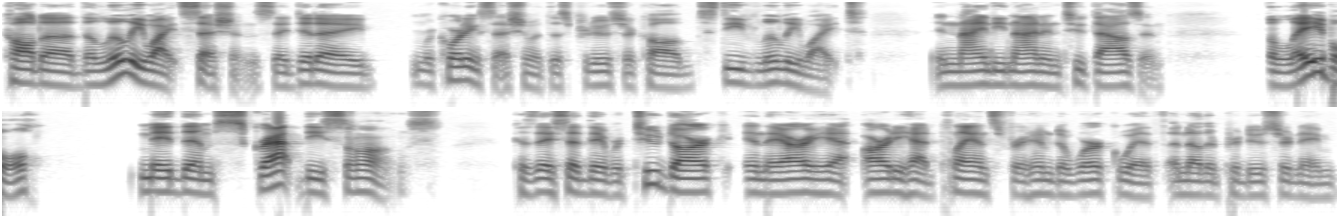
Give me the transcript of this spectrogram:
called uh, the Lillywhite Sessions. They did a recording session with this producer called Steve Lillywhite in '99 and 2000. The label made them scrap these songs because they said they were too dark and they already had, already had plans for him to work with another producer named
